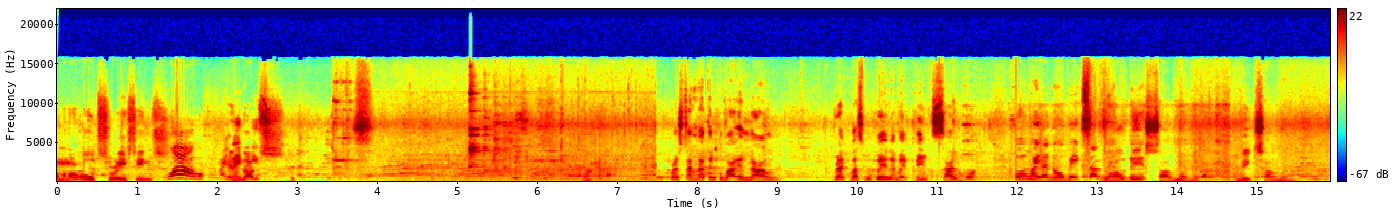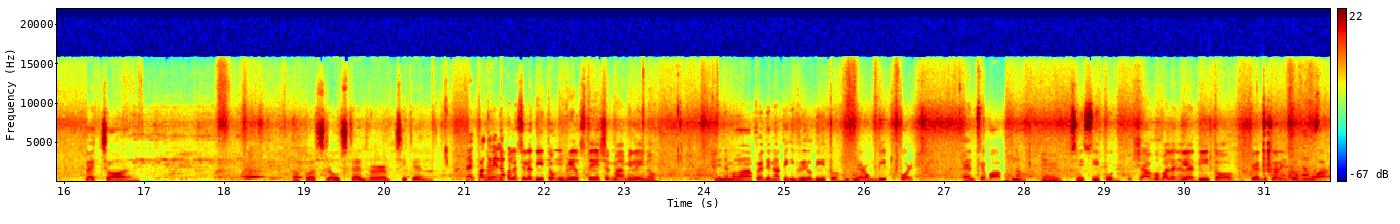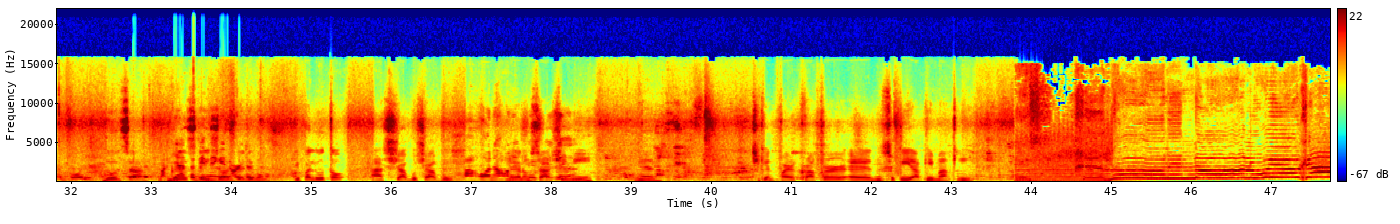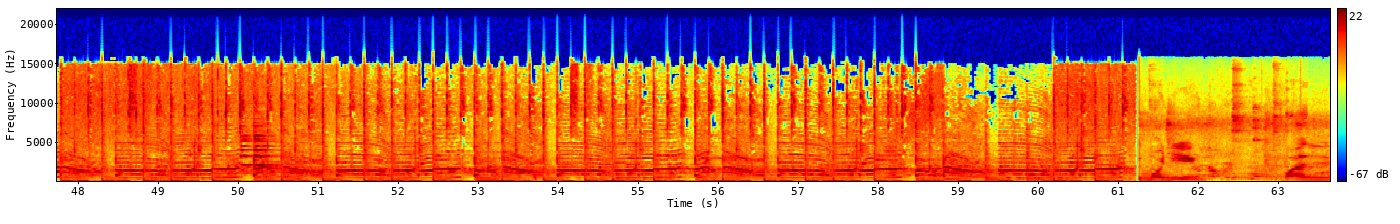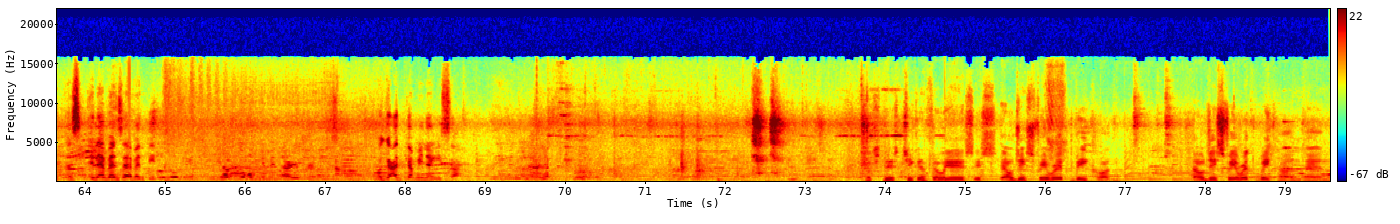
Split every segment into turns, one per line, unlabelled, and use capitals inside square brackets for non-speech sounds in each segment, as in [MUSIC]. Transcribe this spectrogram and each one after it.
merong mga oats, raisins,
Wow! I
and
like
nuts.
this.
First time natin kumain ng breakfast buffet na may pink salmon.
Oh, may ano, baked salmon
Wow,
ulit.
baked salmon. Baked salmon. Lechon. Tapos roasted herb chicken.
Nagpag-grill
Meron din
ako.
pala sila ditong grill station, Mami Lay, no? Yan yung mga pwede nating i-grill dito. Merong beef pork and kebab, no?
Hmm.
Tapos may seafood. Shabu pala nila dito. Pwede ka rin kumuha doon sa grill station. Pwede mong ipaluto as shabu-shabu.
Ako na ako ng
Merong
sushi
sashimi. Yan. Chicken firecracker and sukiyaki maki.
And
One, as 11.17.
We have two complimentary breakfast.
Mag-add kami ng isa.
What's this? Chicken fillets is LJ's favorite bacon. LJ's favorite bacon and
